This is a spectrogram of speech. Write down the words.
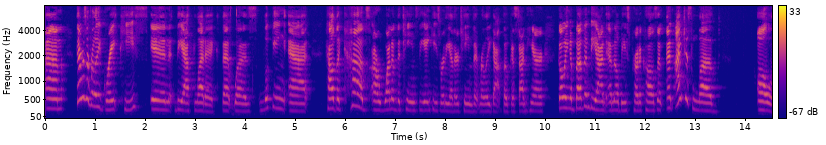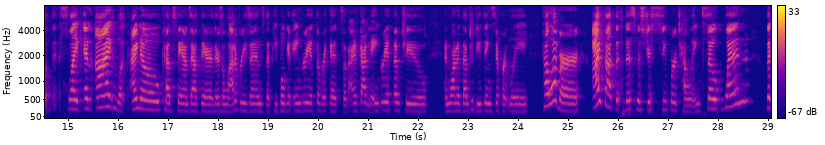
um, there was a really great piece in The Athletic that was looking at how the Cubs are one of the teams, the Yankees were the other team that really got focused on here, going above and beyond MLB's protocols. And, and I just loved all of this. Like, and I look, I know Cubs fans out there, there's a lot of reasons that people get angry at the Ricketts, and I've gotten angry at them too and wanted them to do things differently. However, I thought that this was just super telling. So when the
